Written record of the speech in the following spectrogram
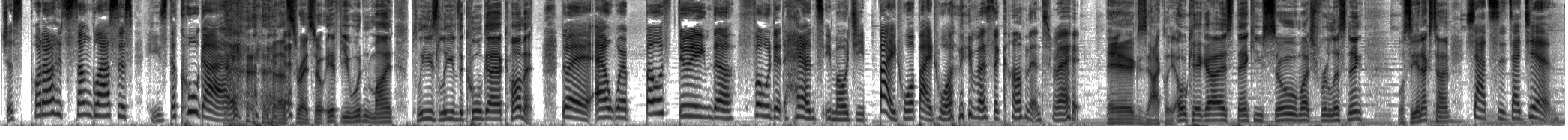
just put on his sunglasses. He's the cool guy. That's right. So if you wouldn't mind, please leave the cool guy a comment. 对，and we're both doing the folded hands emoji. 拜托拜托 leave us a comment, right? Exactly. Okay, guys, thank you so much for listening. We'll see you next time. 下次再见。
